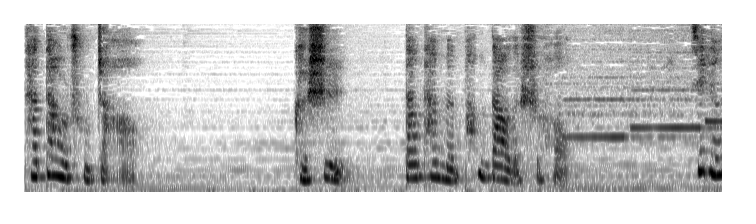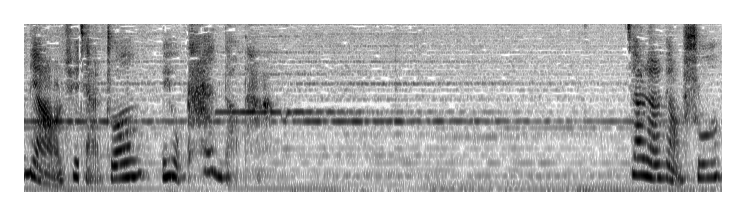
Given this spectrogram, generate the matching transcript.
它到处找。可是，当他们碰到的时候，机灵鸟却假装没有看到它。鹪鹩鸟说：“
